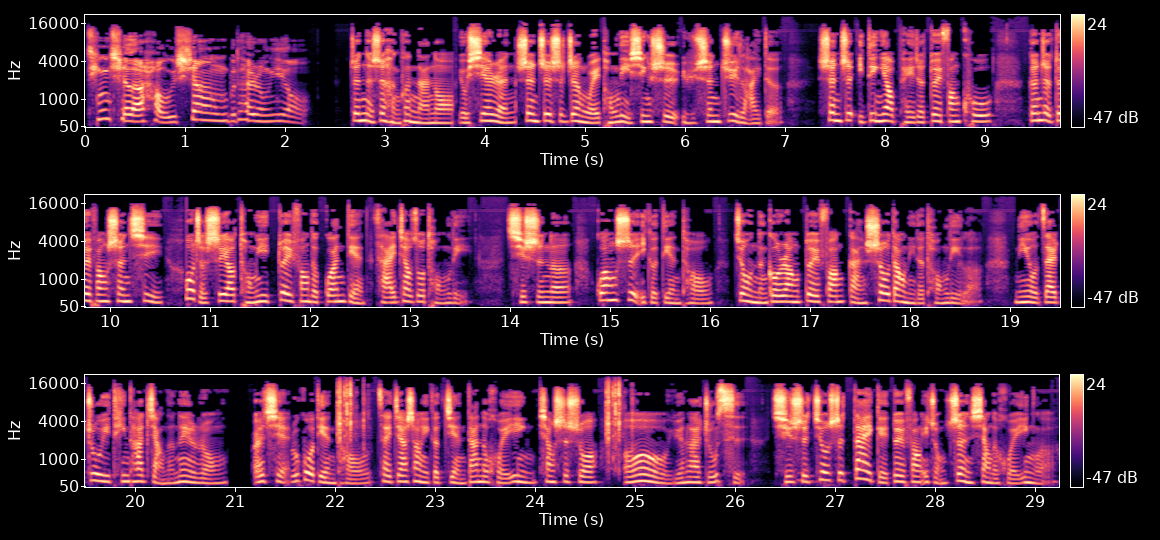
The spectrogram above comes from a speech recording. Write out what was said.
听起来好像不太容易哦，真的是很困难哦。有些人甚至是认为同理心是与生俱来的，甚至一定要陪着对方哭，跟着对方生气，或者是要同意对方的观点才叫做同理。其实呢，光是一个点头就能够让对方感受到你的同理了。你有在注意听他讲的内容，而且如果点头再加上一个简单的回应，像是说“哦，原来如此”，其实就是带给对方一种正向的回应了。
